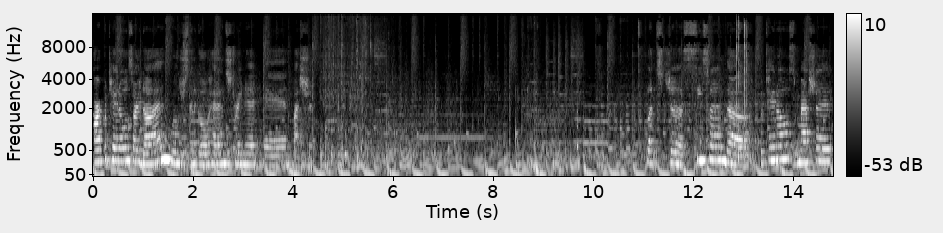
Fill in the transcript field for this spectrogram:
Our potatoes are done. We're just gonna go ahead and strain it and mash it. Let's just season the potatoes, mash it,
